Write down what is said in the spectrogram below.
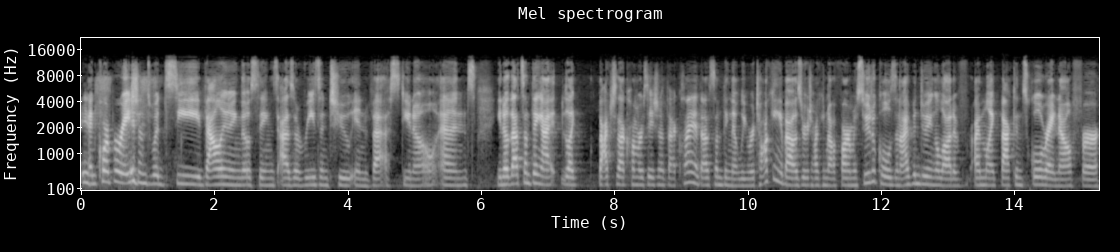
And corporations would see valuing those things as a reason to invest, you know, and, you know, that's something I like back to that conversation with that client that's something that we were talking about as we were talking about pharmaceuticals and i've been doing a lot of i'm like back in school right now for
